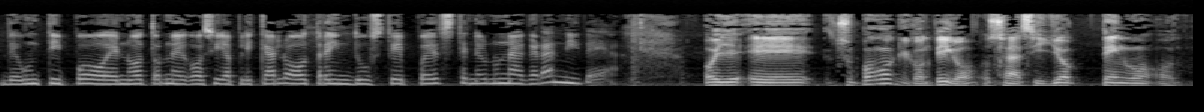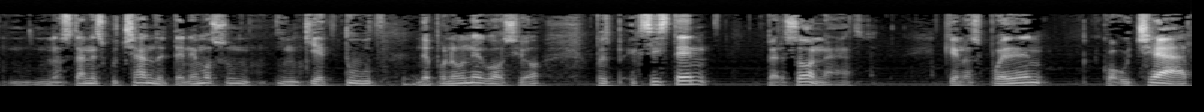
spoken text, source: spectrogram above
de un tipo en otro negocio y aplicarlo a otra industria y puedes tener una gran idea. Oye, eh, supongo que contigo, o sea, si yo tengo, o nos están escuchando y tenemos una inquietud de poner un negocio, pues existen personas que nos pueden coachear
